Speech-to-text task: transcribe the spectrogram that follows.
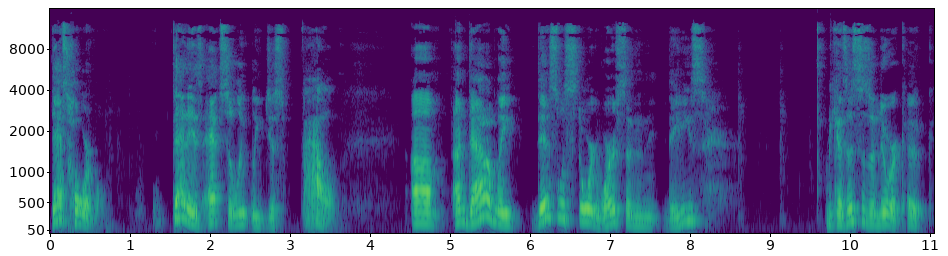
That's horrible. That is absolutely just foul. Um, undoubtedly, this was stored worse than these because this is a newer Coke.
